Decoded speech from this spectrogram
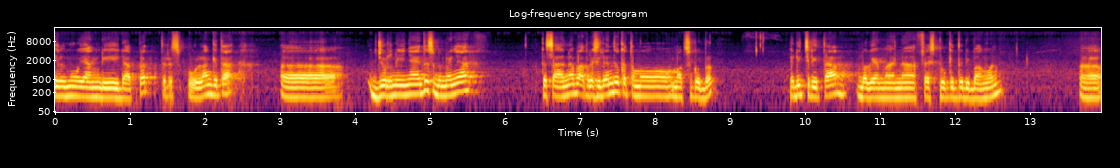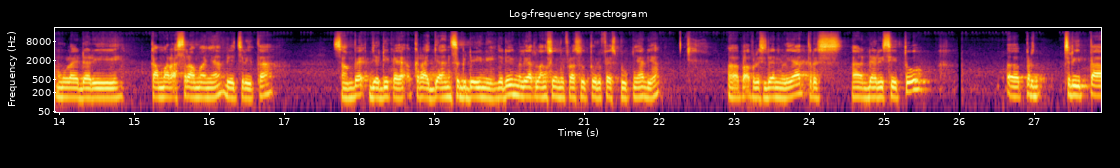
ilmu yang didapat terus pulang kita eh journey-nya itu sebenarnya ke sana Pak Presiden tuh ketemu Mark Zuckerberg. Jadi cerita bagaimana Facebook itu dibangun Eh, mulai dari kamar asramanya dia cerita sampai jadi kayak kerajaan segede ini. Jadi ngelihat langsung infrastruktur Facebooknya dia. Eh, Pak Presiden ngelihat terus nah, dari situ eh, per- cerita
